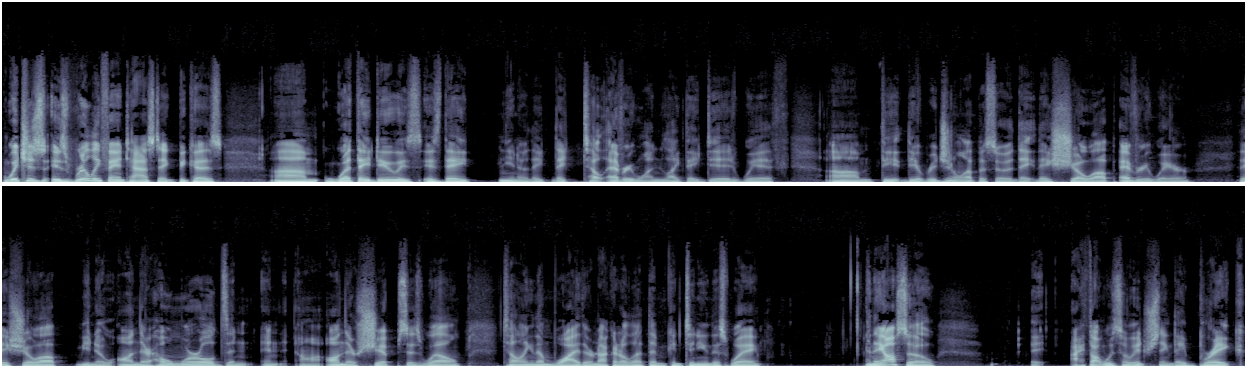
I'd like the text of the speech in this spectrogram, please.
which is is really fantastic because um, what they do is is they you know they they tell everyone like they did with um, the the original episode. They they show up everywhere. They show up, you know, on their homeworlds and and uh, on their ships as well, telling them why they're not going to let them continue this way. And they also, I thought was so interesting. They break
